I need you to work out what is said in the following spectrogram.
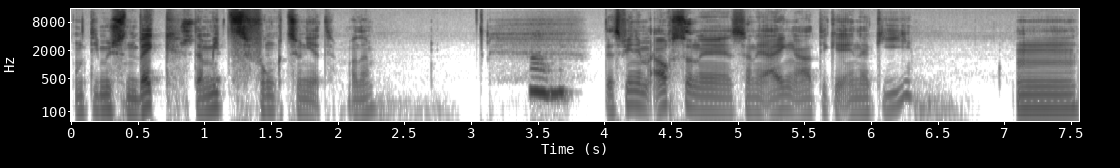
und die müssen weg, damit es funktioniert, oder? Mhm. Das finde ich auch so eine, so eine eigenartige Energie. Mhm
